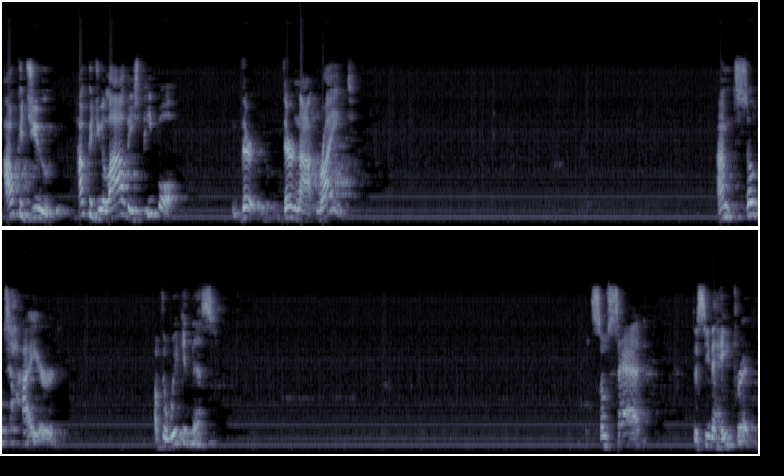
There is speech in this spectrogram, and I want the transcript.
how could you how could you allow these people they're, they're not right. I'm so tired of the wickedness. It's so sad to see the hatred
